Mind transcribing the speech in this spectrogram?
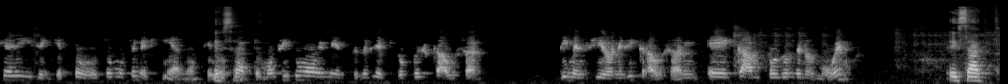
que dicen que todos somos energía, ¿no? Que los átomos y su movimiento energético pues causan dimensiones y causan eh, campos donde nos movemos. Exacto.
